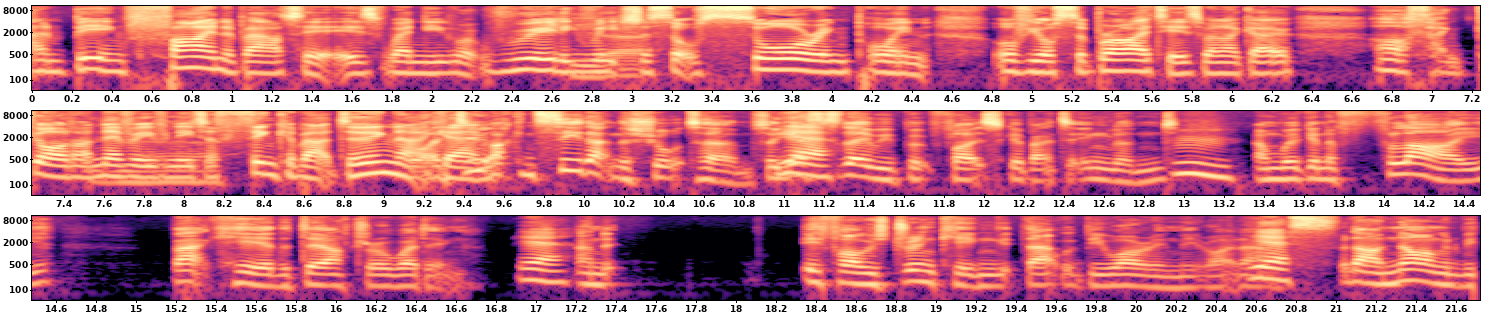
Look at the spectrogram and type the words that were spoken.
And being fine about it is when you really reach Yeah. the sort of soaring point of your sobriety, is when I go, oh, thank God, I never even need to think about doing that Well, I again. do. I can see that in the short term. So Yeah. Mm. yesterday we booked flights to go back to England, and we're going to fly back here the day after a wedding. yeah. And if I was drinking, that would be worrying me right now. Yes. But now I know I'm going to be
